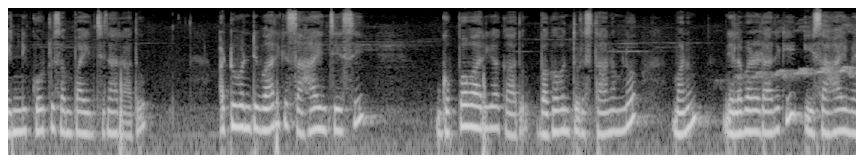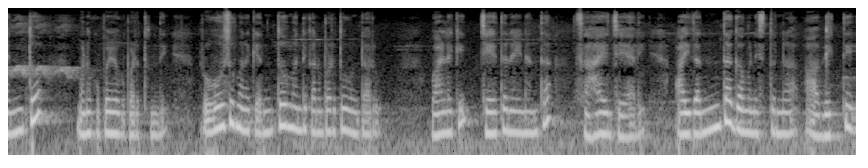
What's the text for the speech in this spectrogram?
ఎన్ని కోట్లు సంపాదించినా రాదు. అటువంటి వారికి సహాయం చేసి గొప్పవారిగా కాదు భగవంతుడి స్థానంలో మనం నిలబడడానికి ఈ సహాయం ఎంతో మనకు ఉపయోగపడుతుంది. రోజు మనకు ఎంతోమంది కనపడుతూ ఉంటారు. వాళ్ళకి చేతనైనంత సహాయం చేయాలి. ఇదంతా గమనిస్తున్న ఆ వ్యక్తి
